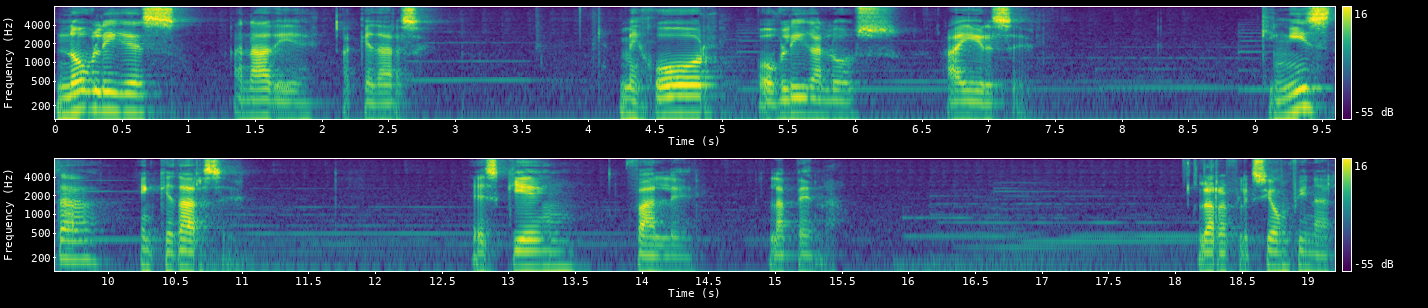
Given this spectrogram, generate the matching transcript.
no obligues a nadie a quedarse. Mejor oblígalos a irse. Quien insta en quedarse es quien vale la pena. La reflexión final.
